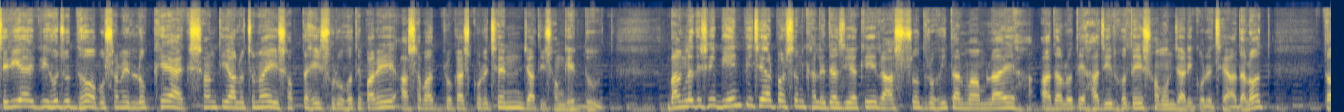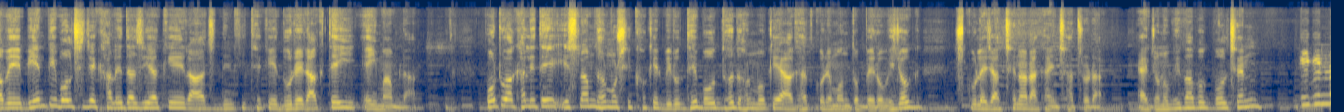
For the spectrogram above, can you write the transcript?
সিরিয়ায় গৃহযুদ্ধ অবসানের লক্ষ্যে এক শান্তি আলোচনায় এই সপ্তাহে শুরু হতে পারে আশাবাদ প্রকাশ করেছেন জাতিসংঘের দূত। বাংলাদেশে বিএনপি চেয়ারপারসন খালেদা জিয়াকে রাষ্ট্রদ্রোহিতার মামলায় আদালতে হাজির হতে সমন জারি করেছে আদালত। তবে বিএনপি বলছে যে খালেদা জিয়াকে রাজনীতি থেকে দূরে রাখতেই এই মামলা। পটুয়াখালীতে ইসলাম ধর্ম শিক্ষকের বিরুদ্ধে বৌদ্ধ ধর্মকে আঘাত করে মন্তব্যের অভিযোগ। স্কুলে যাচ্ছে না রাখাইন ছাত্ররা। একজন অভিভাবক বলছেন বিভিন্ন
